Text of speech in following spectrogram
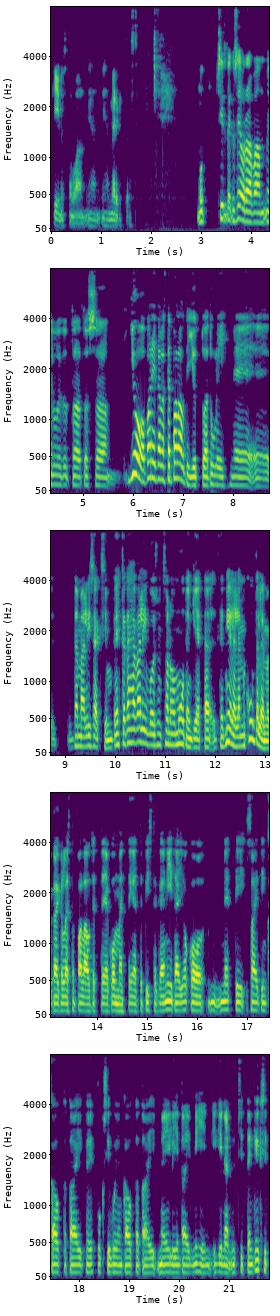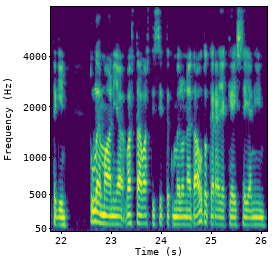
kiinnostamaan ihan, ihan merkittävästi. Mutta siirrytäänkö seuraavaan? Meillä oli tuossa... Tota, Joo, pari tällaista palautejuttua tuli. Ne, tämän lisäksi, mutta ehkä tähän väliin voisi nyt sanoa muutenkin, että, että mielellämme kuuntelemme kaikenlaista palautetta ja kommentteja, että pistäkää niitä joko nettisaitin kautta tai Facebook-sivujen kautta tai mailiin tai mihin ikinä nyt sitten keksittekin tulemaan. Ja vastaavasti sitten kun meillä on näitä autokeräjäkeissejä, niin,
